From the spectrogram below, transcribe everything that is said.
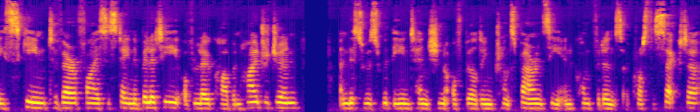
a scheme to verify sustainability of low carbon hydrogen. And this was with the intention of building transparency and confidence across the sector.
